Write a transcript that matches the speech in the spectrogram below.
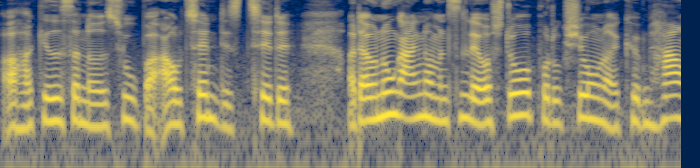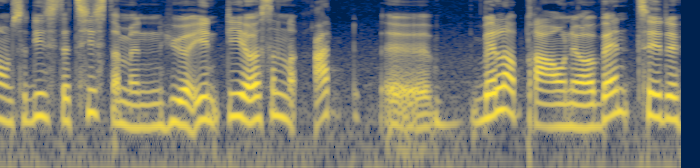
og har givet sig noget super autentisk til det. Og der er jo nogle gange, når man sådan laver store produktioner i København, så de statister, man hyrer ind, de er også sådan ret øh, velopdragende og vant til det,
